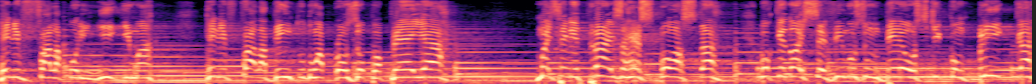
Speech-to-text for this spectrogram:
Ele fala por enigma, Ele fala dentro de uma prosopopeia, mas Ele traz a resposta porque nós servimos um Deus que complica,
